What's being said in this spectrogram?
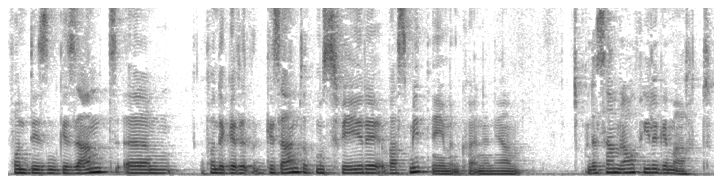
von diesem Gesamt, ähm, von der Gesamtatmosphäre was mitnehmen können, ja. Das haben auch viele gemacht.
